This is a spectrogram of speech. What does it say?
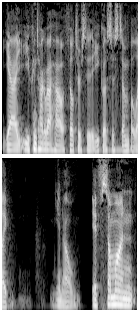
yeah, you can talk about how it filters through the ecosystem, but like, you know, if someone,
